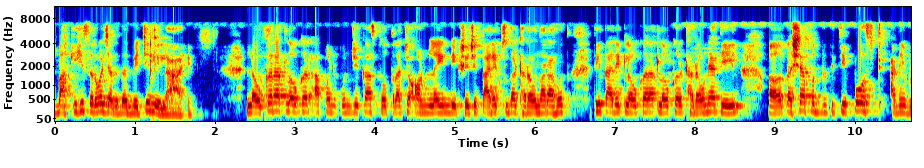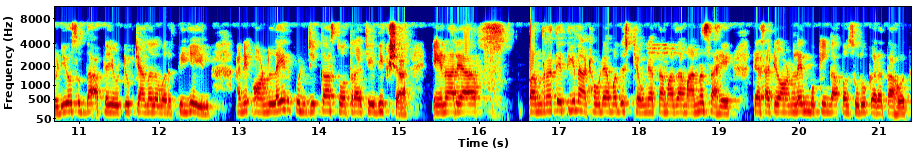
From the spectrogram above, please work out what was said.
बाकी ही सर्व जगदंबेची लीला आहे. लवकरात लवकर आपण कुंजिका स्तोत्राच्या ऑनलाईन दीक्षेची तारीख सुद्धा ठरवणार आहोत. ती तारीख लवकरात लवकर ठरवण्यात येईल. तशा पद्धतीची पोस्ट आणि व्हिडिओसुद्धा आपल्या यूट्यूब चॅनलवरती येईल. आणि ऑनलाईन कुंजिका स्तोत्राची दीक्षा येणाऱ्या पंधरा ते तीन आठवड्यामध्येच ठेवण्याचा माझा मानस आहे. त्यासाठी ऑनलाईन बुकिंग आपण सुरू करत आहोत.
